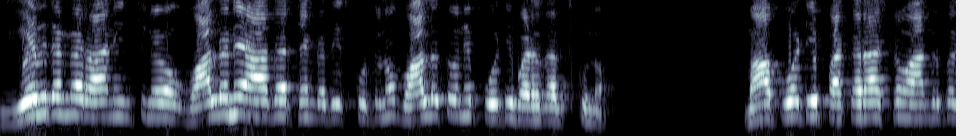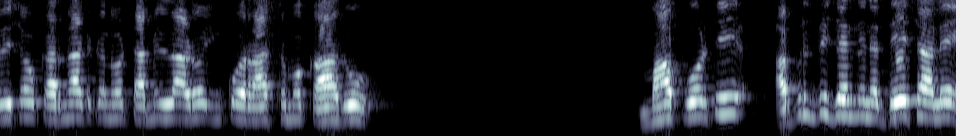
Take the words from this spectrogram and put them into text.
ఏ విధంగా రాణించినాయో వాళ్ళనే ఆదర్శంగా తీసుకుంటున్నాం. వాళ్ళతోనే పోటీ పడదలుచుకున్నాం. మా పోటీ పక్క రాష్ట్రం ఆంధ్రప్రదేశ్ కర్ణాటకనో తమిళనాడో ఇంకో రాష్ట్రమో కాదు. మా పోటీ అభివృద్ధి చెందిన దేశాలే.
